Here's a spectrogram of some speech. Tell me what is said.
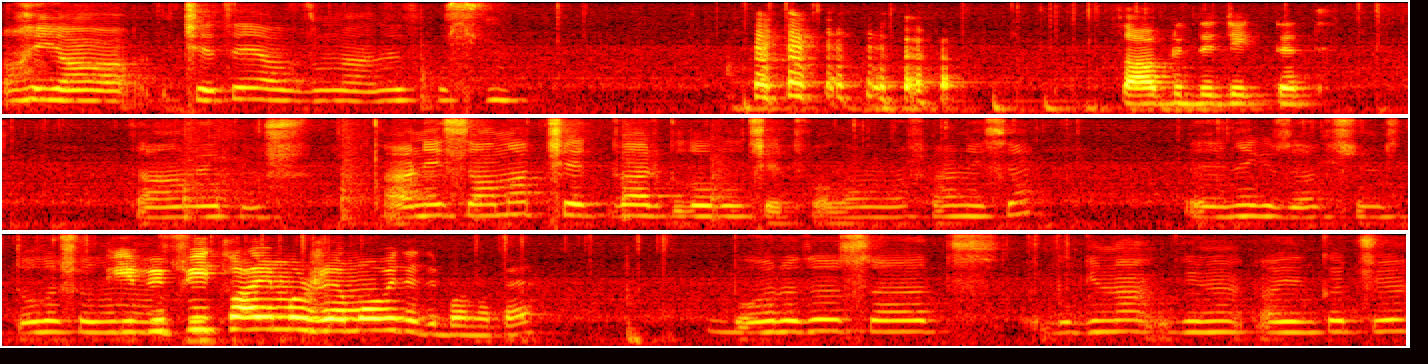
Ay ya çete yazdım lanet olsun. Sabredecektin. Tamam yokmuş. Her neyse ama chat var, global chat falan var. Her neyse. Ee, ne güzel. Şimdi dolaşalım. PvP timer remove dedi bana be. Bu arada saat bugün günün ayın kaçı?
